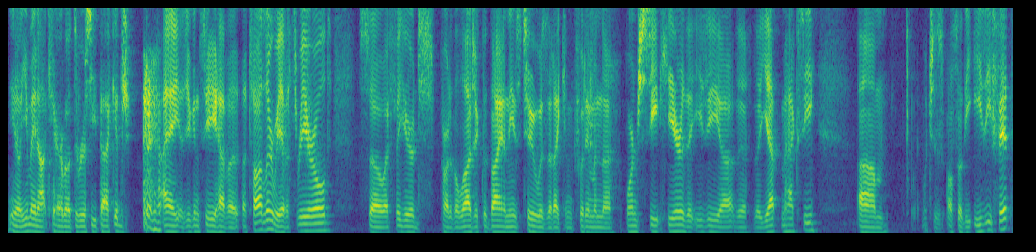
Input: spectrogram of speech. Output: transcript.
you know you may not care about the rear seat package. I, as you can see, have a, a toddler. We have a three-year-old. So I figured part of the logic with buying these two was that I can put him in the orange seat here, the easy, uh, the, the Yepp Maxi, um, which is also the easy fit.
